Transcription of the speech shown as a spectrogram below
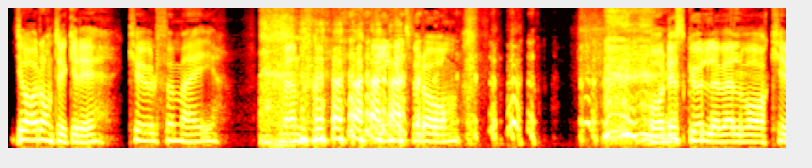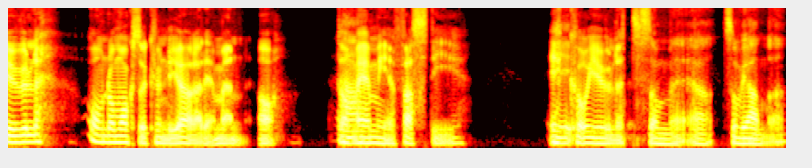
Ja, de tycker det är kul för mig, men inget för dem. Och det skulle väl vara kul om de också kunde göra det, men ja, de Ja. är mer fast i ekorrhjulet. Som, eh, ja, som vi andra.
